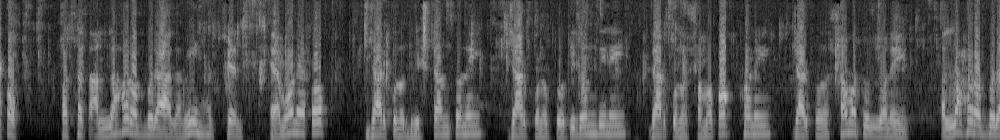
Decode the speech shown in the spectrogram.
একক। অর্থাৎ আল্লাহ রব্বুল আলামিন হচ্ছেন এমন একক যার কোনো দৃষ্টান্ত নেই, যার কোনো প্রতিদ্বন্দ্বী নেই, যার কোনো সমকক্ষ নেই, যার কোনো সমতুল্য নেই। আল্লাহ রব্বুল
